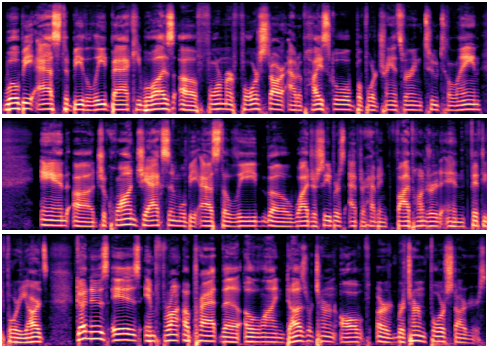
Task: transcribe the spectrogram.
will be asked to be the lead back. He was a former four star out of high school before transferring to Tulane. And uh, Jha'Quan Jackson will be asked to lead the wide receivers after having 554 yards. Good news is in front of Pratt, the O line does return all or return four starters.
